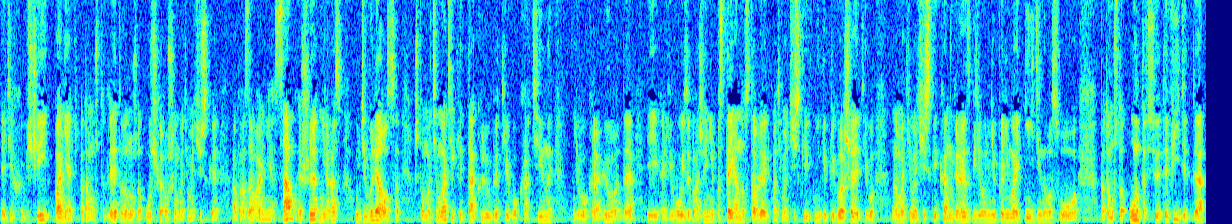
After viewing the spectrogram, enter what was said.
этих вещей понять, потому что для этого нужно очень хорошее математическое образование. Сам Эшер не раз удивлялся, что математики так любят его картины, его гравюры, да, и его изображения, постоянно вставляют математические книги, приглашают его на математический конгресс, где он не понимает ни единого слова, потому что он-то все это видит, да,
